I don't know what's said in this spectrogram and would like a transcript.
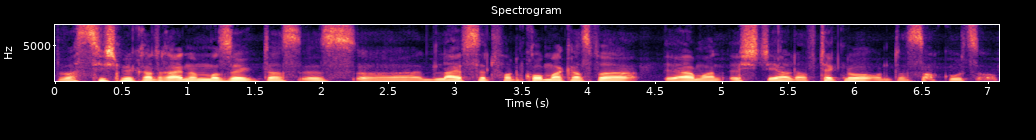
was ziehe ich mir gerade rein an Musik? Das ist äh, ein Live-Set von Chroma Kasper. Ja, Mann, ich stehe halt auf Techno und das ist auch gut so.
